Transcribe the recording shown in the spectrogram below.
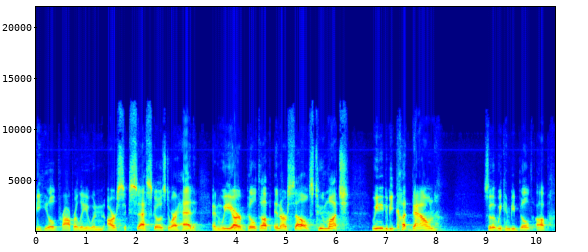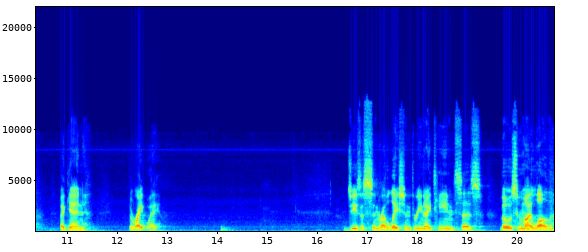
be healed properly. When our success goes to our head and we are built up in ourselves too much, we need to be cut down so that we can be built up again the right way. Jesus in Revelation 3:19 says, "Those whom I love,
